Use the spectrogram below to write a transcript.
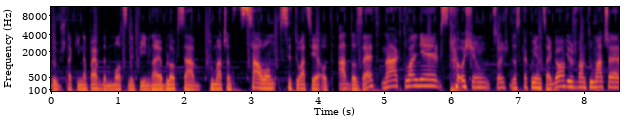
już taki naprawdę mocny film na Robloxa, tłumacząc całą sytuację od A do Z. No a aktualnie stało się coś zaskakującego. Już wam tłumaczę,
